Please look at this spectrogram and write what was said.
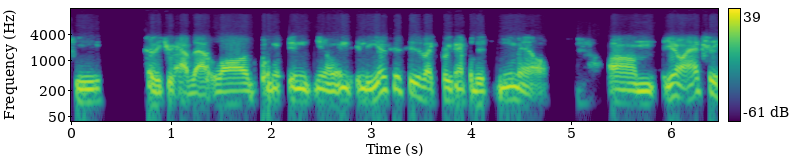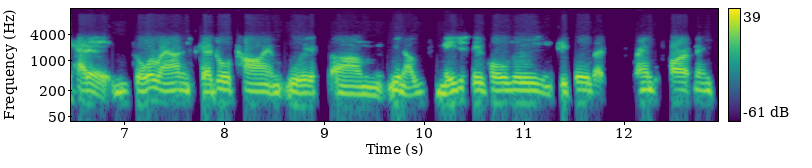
key, so that you have that log. In you know, in, in the instances like, for example, this email. Um, you know, I actually had to go around and schedule time with, um, you know, major stakeholders and people that ran departments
